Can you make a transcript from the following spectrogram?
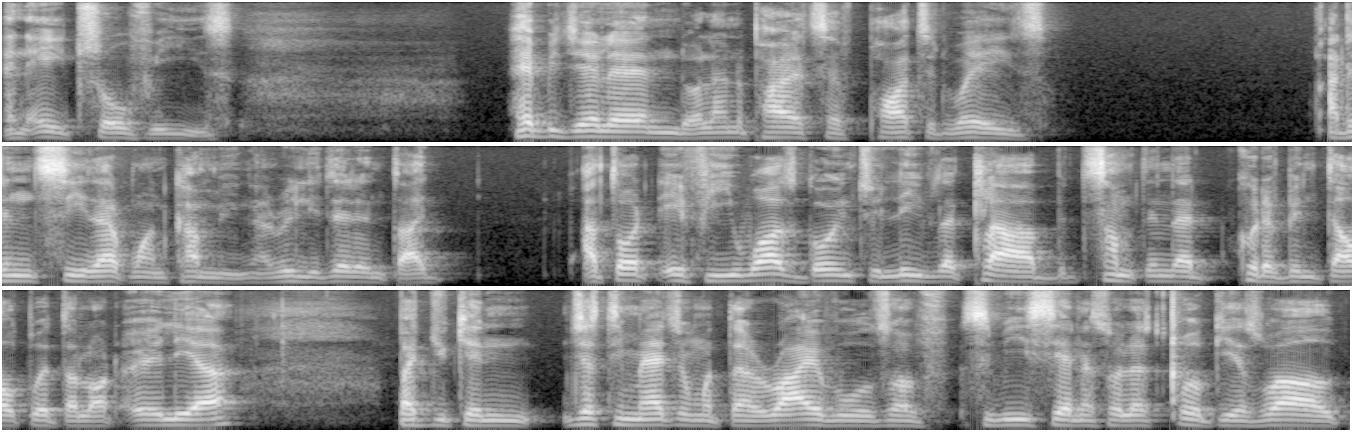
and 8 trophies. Happy Jele and Orlando Pirates have parted ways. I didn't see that one coming. I really didn't. I I thought if he was going to leave the club, it's something that could have been dealt with a lot earlier. But you can just imagine with the arrivals of Sibisi and as well as Xoki as well,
